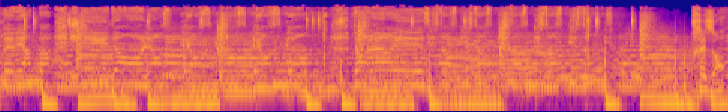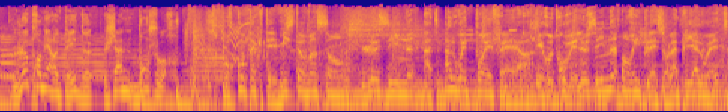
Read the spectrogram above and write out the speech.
préviens pas. Je suis dans l'errance, errance, errance, errance, errance. Dans la résistance, distance, distance, distance, distance. 13 ans, le premier EP de Jeanne Bonjour. Pour contacter Mister Vincent, lezine at alouette.fr et retrouver le Zine en replay sur l'appli Alouette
